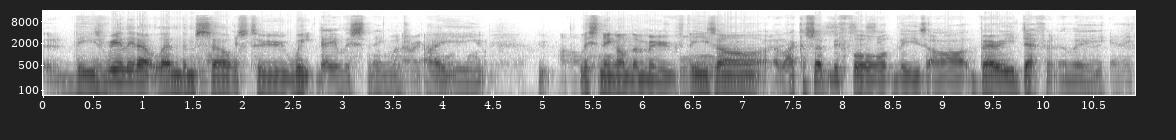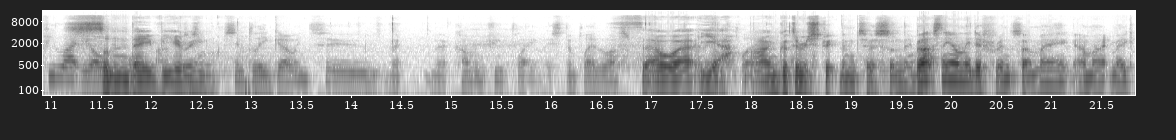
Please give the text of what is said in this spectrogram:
uh, these really don't lend themselves to weekday listening, i.e., listening on the move. These are, like I said before, these are very definitely Sunday viewing. Simply go into the the commentary playlist and play the last. So uh, yeah, I'm going to restrict them to Sunday, but that's the only difference I may I might make.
